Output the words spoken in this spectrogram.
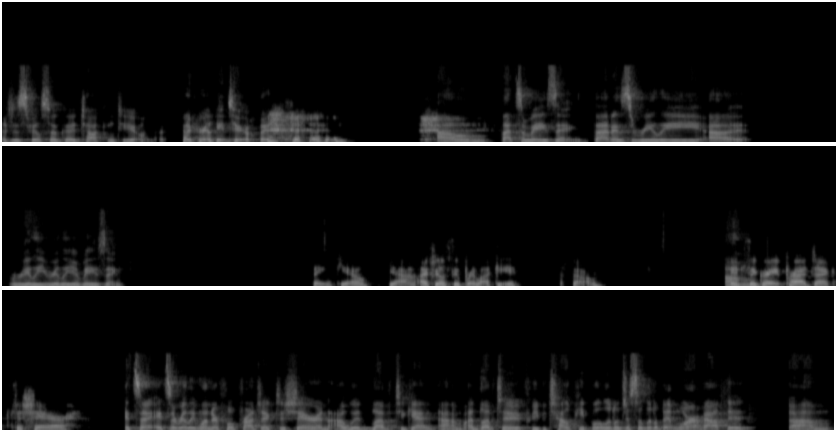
I just feel so good talking to you. I really do. um, that's amazing. That is really, uh, really, really amazing. Thank you. Yeah, I feel super lucky. So it's a Um, great project to share. it's a it's a really wonderful project to share, and I would love to get um, I'd love to for you to tell people a little just a little bit more about the um,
